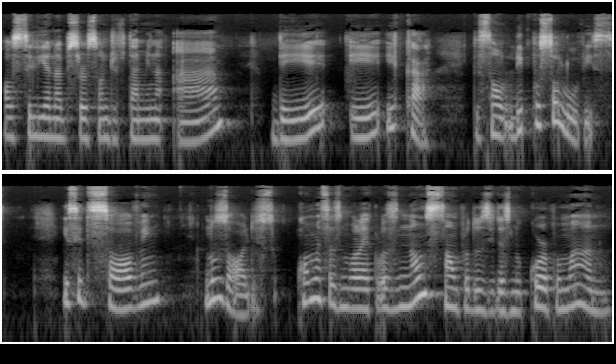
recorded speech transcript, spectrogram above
Auxilia na absorção de vitamina A, D, E e K, que são lipossolúveis e se dissolvem nos olhos. Como essas moléculas não são produzidas no corpo humano,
